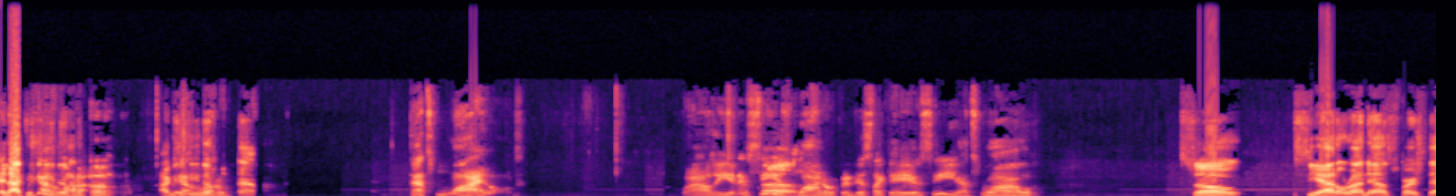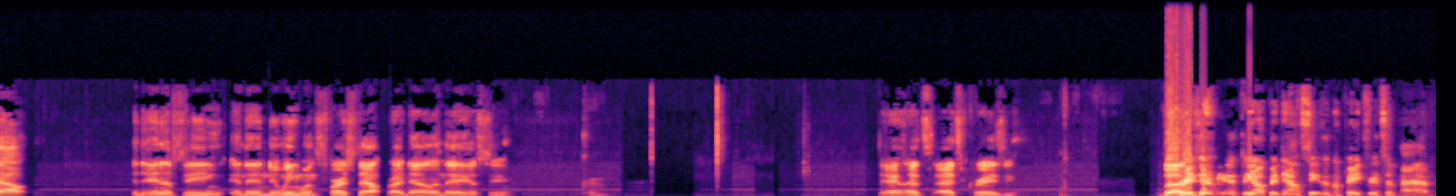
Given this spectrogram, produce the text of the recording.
And I can we see a them. lot of uh, I can got see a them. of- That's wild. Wow, the NFC Uh, is wide open just like the AFC. That's wild. So Seattle right now is first out in the NFC, and then New England's first out right now in the AFC. Okay. Damn, that's that's crazy. But Crazy to me that the up and down season the Patriots have had,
